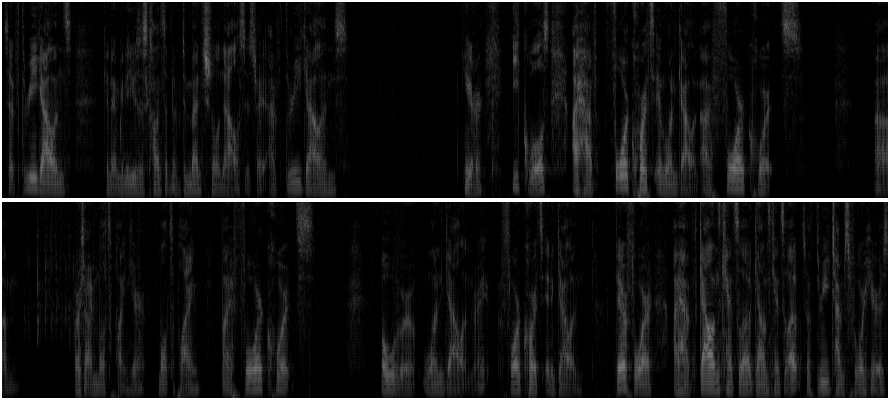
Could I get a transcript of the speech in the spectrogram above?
So if three gallons, okay, I'm going to use this concept of dimensional analysis, right? I have three gallons here equals I have four quarts in one gallon. I have four quarts. Um, or sorry, I'm multiplying here. Multiplying by four quarts over one gallon, right? Four quarts in a gallon. Therefore, I have gallons cancel out, gallons cancel out. So 3 times 4 here is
